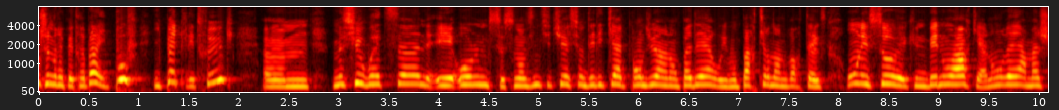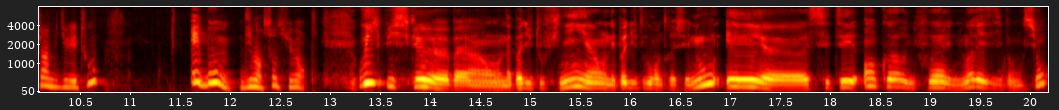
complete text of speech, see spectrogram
je ne répéterai pas. Il pouf Il pète les trucs. Euh, Monsieur Watson et Holmes sont dans une situation délicate, pendus à un lampadaire où ils vont partir dans le vortex. On les sauve avec une baignoire qui est à l'envers, machin, bidule et tout. Et boum, dimension suivante. Oui, puisque euh, bah, on n'a pas du tout fini, hein, on n'est pas du tout rentré chez nous, et euh, c'était encore une fois une mauvaise dimension,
